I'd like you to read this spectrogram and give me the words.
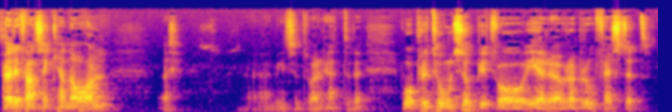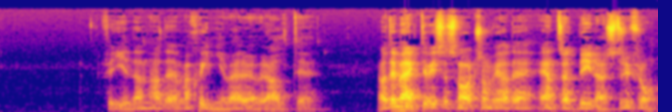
Ja, det fanns en kanal. Jag minns inte vad den hette. Det. Vår plutons uppgift var att erövra brofästet. Fienden hade maskingevär överallt. Det, ja, det märkte vi så snart som vi hade äntrat byn österifrån.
